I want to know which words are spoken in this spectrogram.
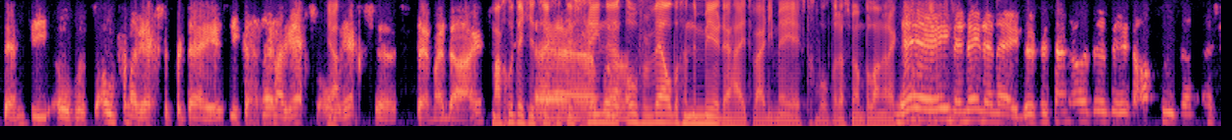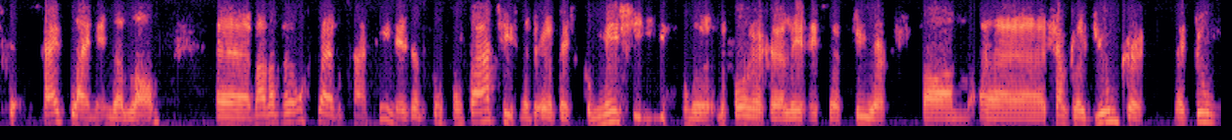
stemt, die overigens ook van een rechtse partij is, die kan alleen maar rechts of rechts uh, stemmen daar. Maar goed dat je het zegt, het is geen uh, overweldigende meerderheid waar die mee heeft gewonnen. Dat is wel een belangrijk nee, nee, nee, nee, nee. Dus er, zijn, oh, er is absoluut een, een scheidslijn in dat land. Uh, maar wat we ongetwijfeld gaan zien is dat de confrontaties met de Europese Commissie van de, de vorige legislatuur van Jean-Claude Juncker waar toen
